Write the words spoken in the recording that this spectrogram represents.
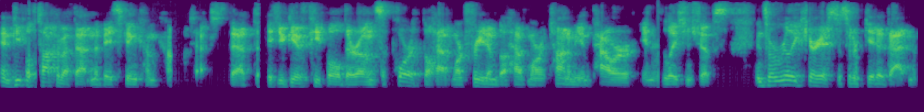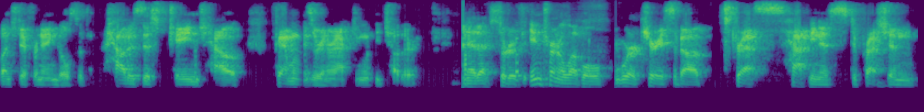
And people talk about that in the basic income context that if you give people their own support, they'll have more freedom, they'll have more autonomy and power in relationships. And so we're really curious to sort of get at that in a bunch of different angles of how does this change how families are interacting with each other. At a sort of internal level, we're curious about stress, happiness, depression,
